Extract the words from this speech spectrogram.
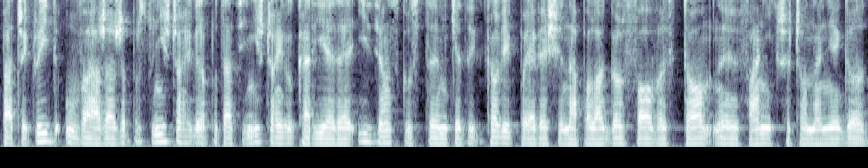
Patrick Reed uważa, że po prostu niszczą jego reputację, niszczą jego karierę i w związku z tym, kiedykolwiek pojawia się na polach golfowych, to fani krzyczą na niego,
